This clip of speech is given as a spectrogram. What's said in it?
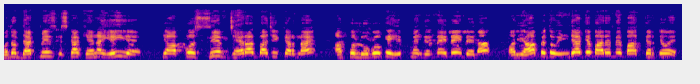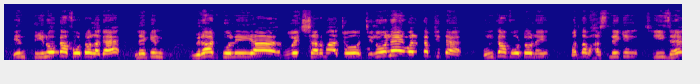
मतलब दैट मीन्स इसका कहना यही है कि आपको सिर्फ़ जहरातबाजी करना है आपको लोगों के हित में निर्णय नहीं लेना। और यहाँ पे तो इंडिया के बारे में बात करते हुए इन तीनों का फ़ोटो लगा है लेकिन विराट कोहली या रोहित शर्मा जो जिन्होंने वर्ल्ड कप जीता है, उनका फ़ोटो नहीं। मतलब हंसने की चीज़ है।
